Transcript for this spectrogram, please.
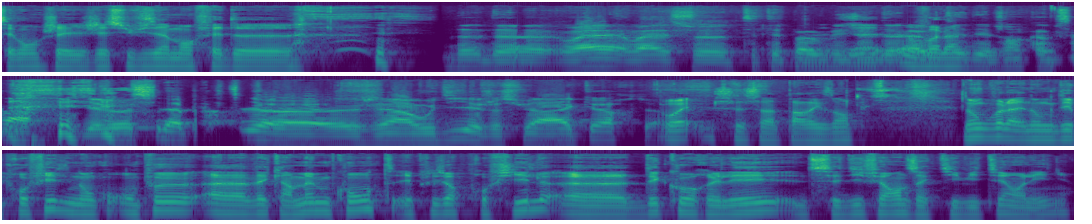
C'est bon, j'ai suffisamment fait de... De, de, ouais, ouais, je, t'étais pas obligé de voilà. des gens comme ça. Il y avait aussi la partie euh, j'ai un hoodie et je suis un hacker. Tu vois. Ouais, c'est ça, par exemple. Donc voilà, donc des profils. Donc on peut avec un même compte et plusieurs profils euh, décorréler ces différentes activités en ligne.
